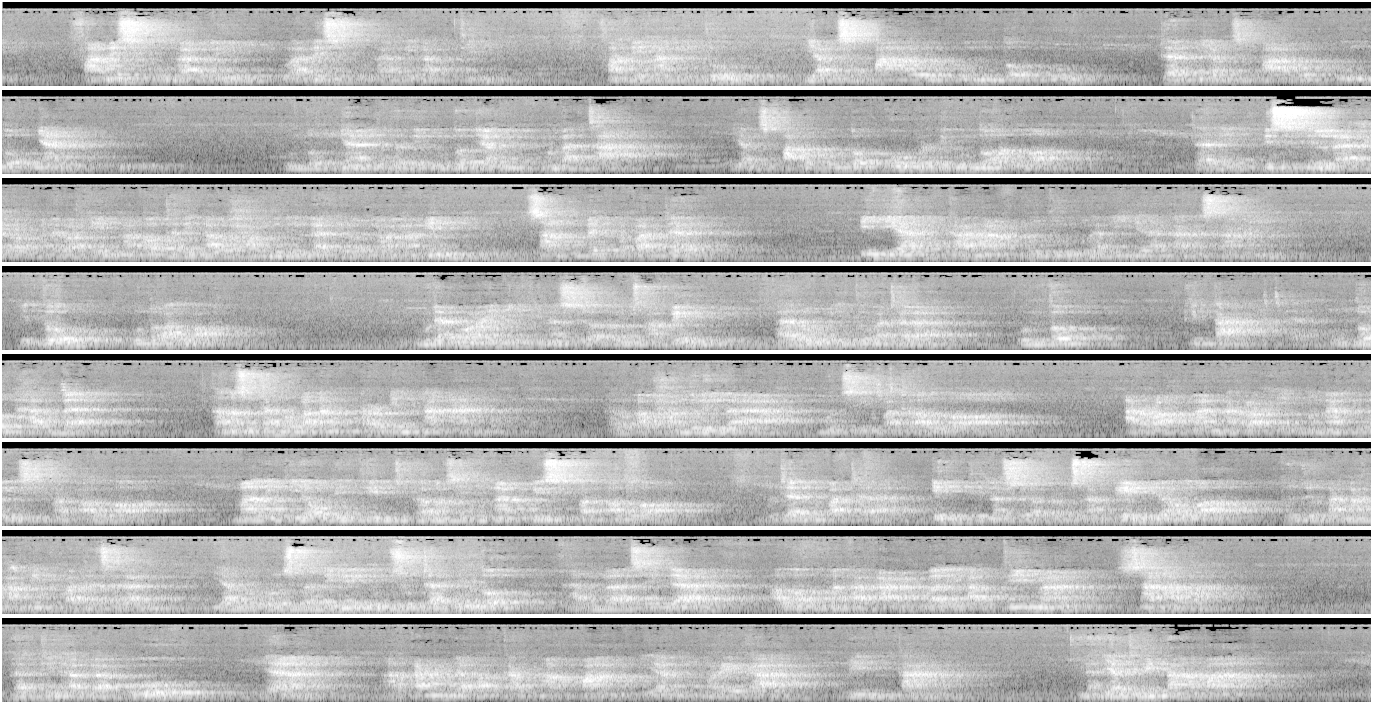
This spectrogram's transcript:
Fanis buhali wanis buhali abdi. Fatihah itu yang separuh untukku dan yang separuh untuknya untuknya itu berarti untuk yang membaca. Yang separuh untukku berarti untuk Allah. Dari Bismillahirrahmanirrahim atau dari Alhamdulillahirrahmanirrahim sampai kepada iya karena butuh wa iya karena sani itu untuk Allah. Kemudian mulai ihdinas siratal mustaqim baru itu adalah untuk kita ya, untuk hamba. Karena sudah merupakan permintaan. Kalau Alhamdulillah muji kepada Allah. Ar-Rahman Ar-Rahim mengakui sifat Allah. Maliki Yaumiddin juga masih mengakui sifat Allah. Kemudian kepada Ihdinas surat mustaqim Ya Allah tunjukkanlah kami kepada jalan yang lurus. Berarti ini sudah untuk hamba. Sehingga Allah mengatakan Bali abdima sa'ala Bagi hambaku Ya akan mendapatkan apa yang mereka minta Nah yang diminta apa?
